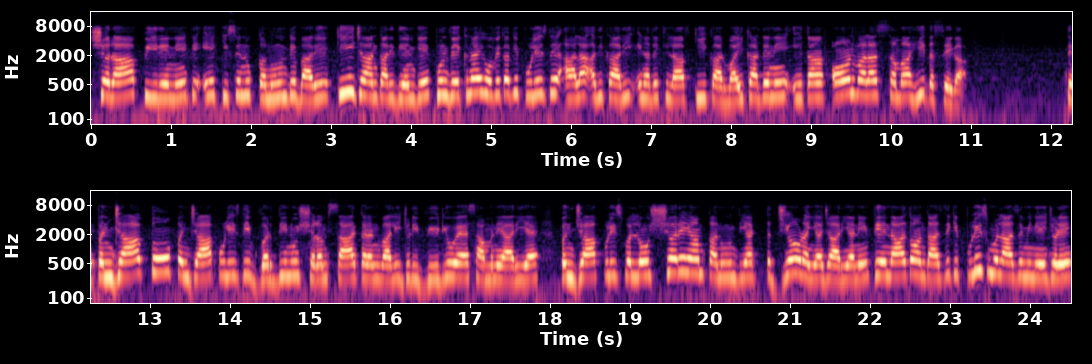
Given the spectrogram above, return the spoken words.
ਸ਼ਰਾਬ ਪੀ ਰਹੇ ਨੇ ਤੇ ਇਹ ਕਿਸੇ ਨੂੰ ਕਾਨੂੰਨ ਦੇ ਬਾਰੇ ਕੀ ਜਾਣਕਾਰੀ ਦੇਣਗੇ? ਹੁਣ ਵੇਖਣਾ ਇਹ ਹੋਵੇਗਾ ਕਿ ਪੁਲਿਸ ਦੇ ਆਲਾ ਅਧਿਕਾਰੀ ਇਹਨਾਂ ਦੇ ਖਿਲਾਫ ਕੀ ਕਾਰਵਾਈ ਕਰਦੇ ਨੇ। ਇਹ ਤਾਂ ਆਉਣ ਵਾਲਾ ਸਮਾਂ ਹੀ ਦੱਸੇਗਾ। ਤੇ ਪੰਜਾਬ ਤੋਂ ਪੰਜਾਬ ਪੁਲਿਸ ਦੀ ਵਰਦੀ ਨੂੰ ਸ਼ਰਮਸਾਰ ਕਰਨ ਵਾਲੀ ਜਿਹੜੀ ਵੀਡੀਓ ਹੈ ਸਾਹਮਣੇ ਆ ਰਹੀ ਹੈ। ਪੰਜਾਬ ਪੁਲਿਸ ਵੱਲੋਂ ਸ਼ਰੇਆਮ ਕਾਨੂੰਨ ਦੀਆਂ ਧੱਜੀਆਂ ਉਡਾਈਆਂ ਜਾ ਰਹੀਆਂ ਨੇ ਤੇ ਨਾਲ ਤੋਂ ਅੰਦਾਜ਼ੇ ਕਿ ਪੁਲਿਸ ਮੁਲਾਜ਼ਮ ਹੀ ਨੇ ਜਿਹੜੇ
